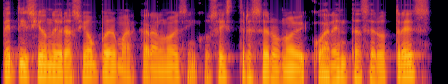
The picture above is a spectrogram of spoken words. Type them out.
petición de oración, puede marcar al 956-309-4003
